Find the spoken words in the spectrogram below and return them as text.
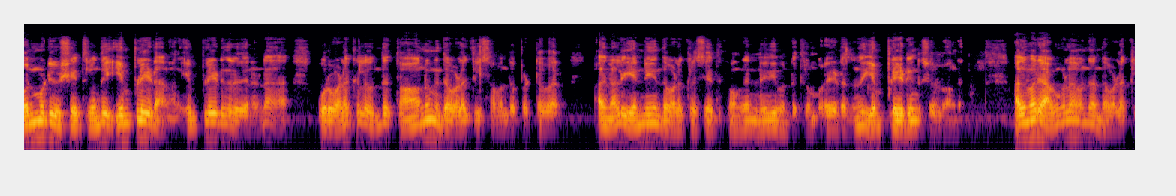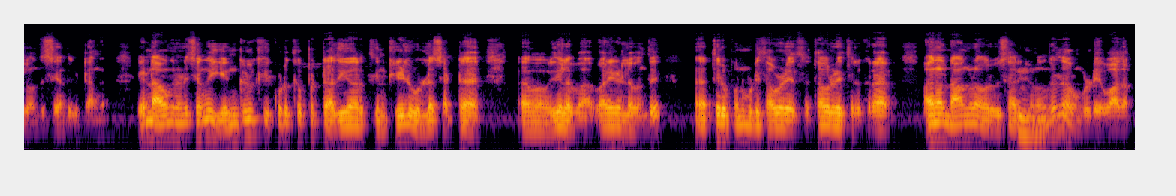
பொன்முடி விஷயத்துல வந்து எம்ப்ளாய்டு ஆனாங்க. எம்ப்ளாய்டுங்கிறது என்னன்னா ஒரு வழக்குல வந்து தானும் இந்த வழக்கில் சம்பந்தப்பட்டவர். அதனால என்னையும் இந்த வழக்கில் சேர்த்துக்கோங்க நீதிமன்றத்தில் முறையிடுறது வந்து எம்ப்ளாய்டுன்னு சொல்லுவாங்க. அது மாதிரி அவங்களாம் வந்து அந்த வழக்கில் வந்து சேர்ந்துக்கிட்டாங்க ஏன்னா அவங்க நினைச்சாங்க எங்களுக்கு கொடுக்கப்பட்ட அதிகாரத்தின் கீழ் உள்ள சட்ட இதுல வரைகளில் வந்து திரு பொன்முடி தவறழைத்து தவறழைத்திருக்கிறார் அதனால நாங்களும் அவர் விசாரிக்கணுங்கிறது அவங்களுடைய வாதம்.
